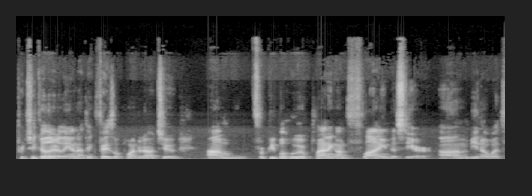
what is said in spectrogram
particularly, and I think Faisal pointed out too, um, for people who are planning on flying this year. Um, you know, with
